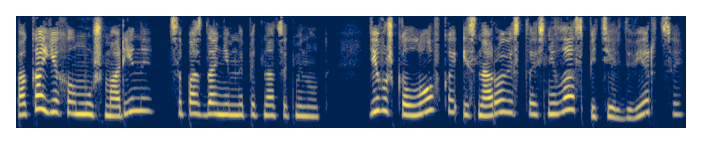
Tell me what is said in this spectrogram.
Пока ехал муж Марины с опозданием на 15 минут, Девушка ловко и сноровисто сняла с петель дверцы,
